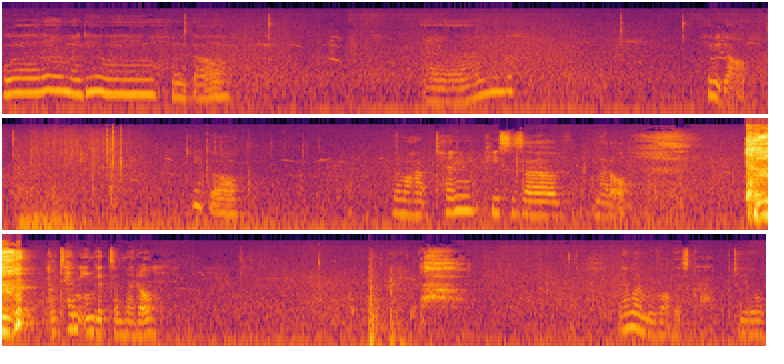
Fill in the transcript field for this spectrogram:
What am I doing? Here we go. And here we go. Here we go. Then we'll have 10 pieces of metal. 10 ingots of metal. I want to move all this crap too.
